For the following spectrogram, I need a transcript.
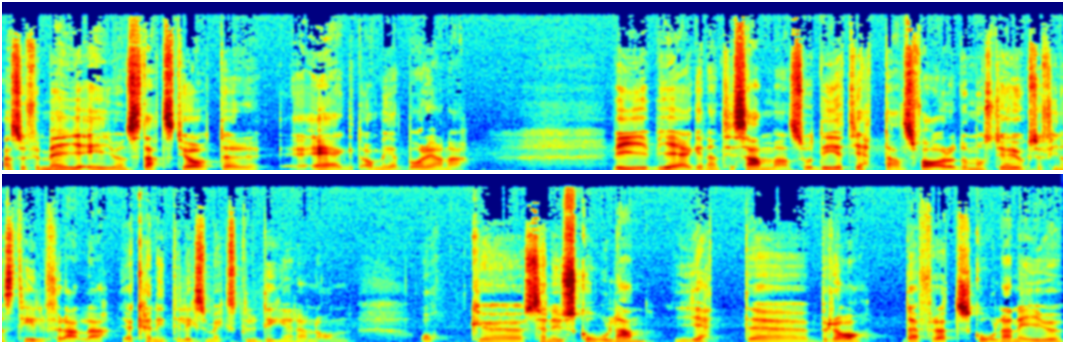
Alltså för mig är ju en stadsteater ägd av medborgarna. Vi, vi äger den tillsammans och det är ett jätteansvar och då måste jag ju också finnas till för alla. Jag kan inte liksom exkludera någon. Och eh, sen är ju skolan jättebra därför att skolan är ju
